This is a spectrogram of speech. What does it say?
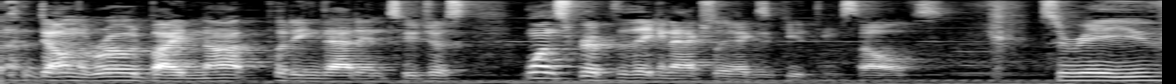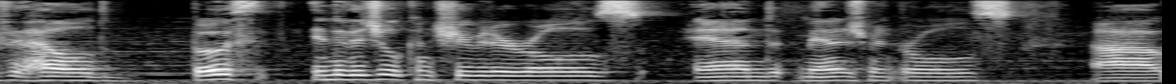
down the road by not putting that into just one script that they can actually execute themselves. So Ray, you've held both individual contributor roles and management roles. Uh,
